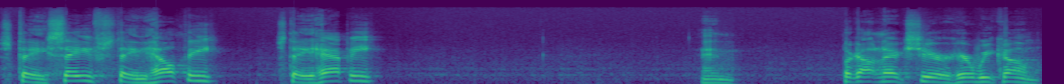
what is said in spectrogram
Stay safe, stay healthy, stay happy. And look out next year. Here we come.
